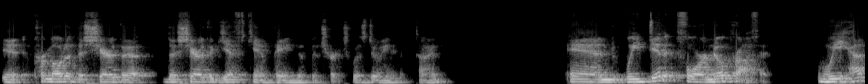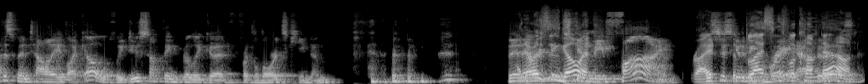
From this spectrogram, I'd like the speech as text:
it promoted the share the the share the gift campaign that the church was doing at the time. And we did it for no profit. We had this mentality of like, oh, if we do something really good for the Lord's kingdom, then everything's going to be fine. Right. It's just the blessings will come down. This.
